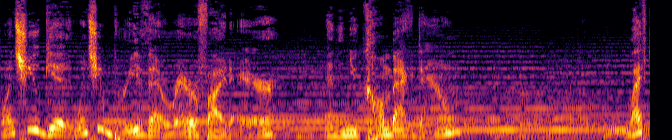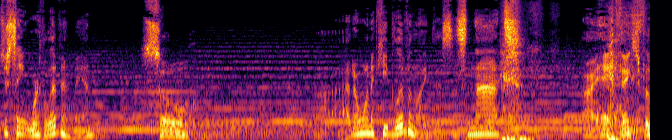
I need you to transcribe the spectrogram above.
once you get once you breathe that rarefied air and then you come back down, life just ain't worth living, man. So uh, I don't want to keep living like this. It's not. All right, hey, thanks for.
